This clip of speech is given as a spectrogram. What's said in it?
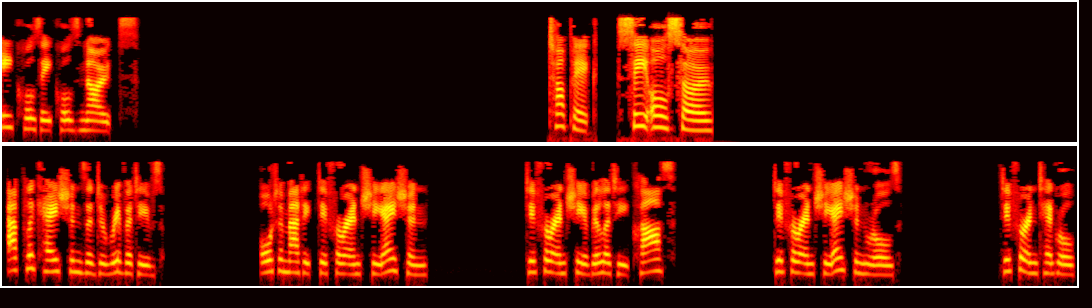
Equals equals notes. Topic. See also. Applications of derivatives. Automatic differentiation. Differentiability class. Differentiation rules. Differintegral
